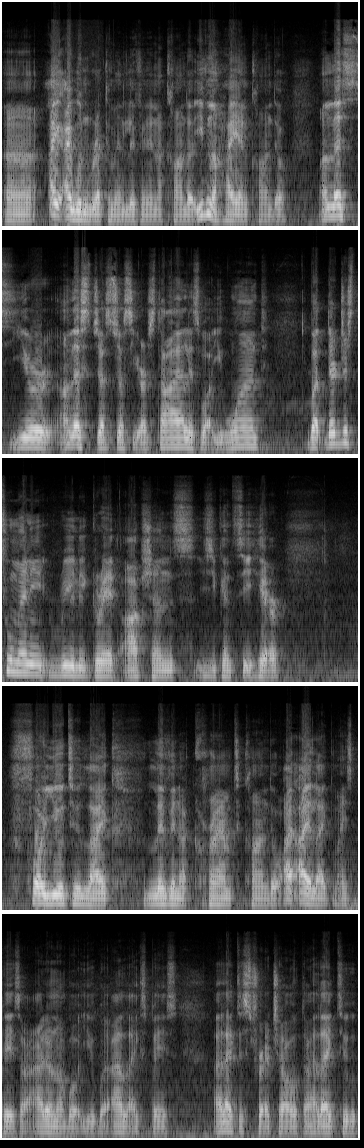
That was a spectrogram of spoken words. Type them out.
uh, I, I wouldn't recommend living in a condo even a high-end condo unless you're unless just just your style is what you want but there are just too many really great options as you can see here for you to like live in a cramped condo. I, I like my space. I, don't know about you but i like space. I like to stretch out. I like to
